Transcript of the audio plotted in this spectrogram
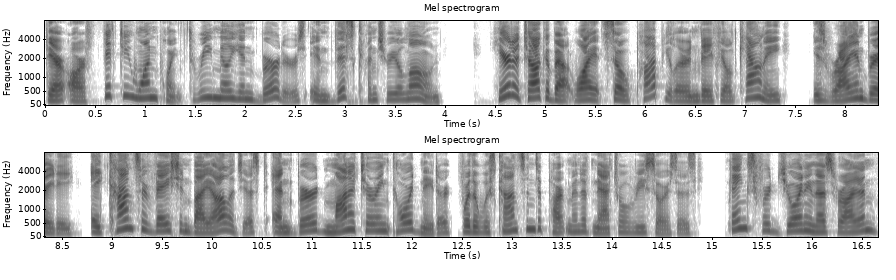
there are 51.3 million birders in this country alone. Here to talk about why it's so popular in Bayfield County is Ryan Brady, a conservation biologist and bird monitoring coordinator for the Wisconsin Department of Natural Resources. Thanks for joining us, Ryan.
